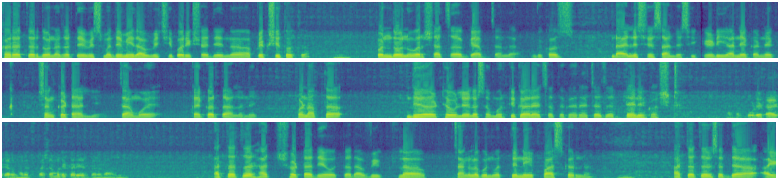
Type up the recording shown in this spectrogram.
खरं तर दोन हजार तेवीसमध्ये मी दहावीची परीक्षा देणं अपेक्षित होतं. पण दोन वर्षाचा गॅप झाला बिकॉज डायलिसिस आले सी के डी अनेक अनेक संकटं आली. त्यामुळे काय करता आलं नाही. पण आता ध्येय ठेवलेलं समोर की करायचं तर करायचं तर त्याने कष्ट. आता पुढे काय करणार आहेस? कशामध्ये करिअर करायला आवडेल आता तर हा छोटा ध्येय होता दहावीला चांगल्या गुणवत्तेने पास करणं. आता तर सध्या आय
